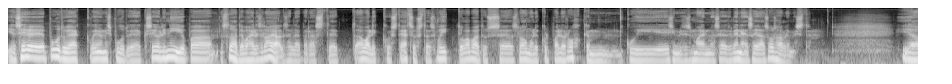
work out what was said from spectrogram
ja see puudujääk või mis puudujääk, see oli nii juba sõdadevahelisel ajal, sellepärast et avalikkus tähtsustas võitu Vabadussõjas loomulikult palju rohkem kui Esimeses maailmasõjas Vene sõjas osalemist. ja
